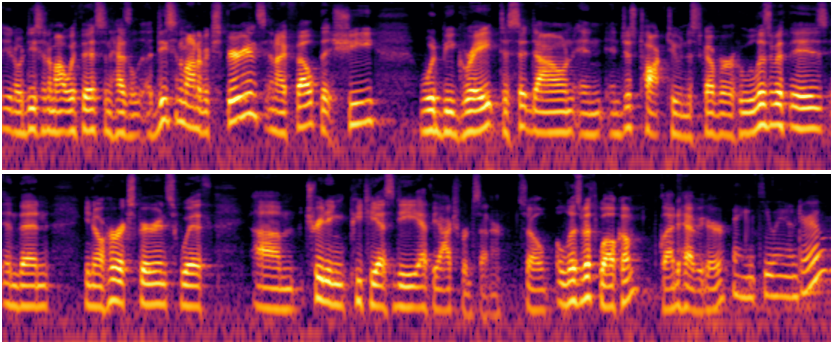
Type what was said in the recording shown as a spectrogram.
you know a decent amount with this and has a, decent amount of experience. And I felt that she would be great to sit down and, and just talk to and discover who Elizabeth is, and then you know her experience with um, treating PTSD at the Oxford Center. So Elizabeth, welcome. Glad to have you here. Thank you, Andrew.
